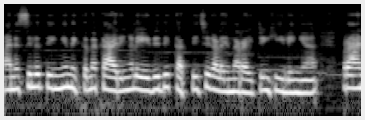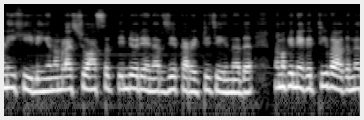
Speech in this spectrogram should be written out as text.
മനസ്സിൽ തിങ്ങി നിൽക്കുന്ന കാര്യങ്ങൾ എഴുതി കത്തിച്ച് കളയുന്ന റൈറ്റിംഗ് ഹീലിംഗ് പ്രാണി ഹീലിംഗ് നമ്മൾ ആ ശ്വാസത്തിന്റെ ഒരു എനർജിയെ കറക്റ്റ് ചെയ്യുന്നത്. നമുക്ക് നെഗറ്റീവ് ആകുന്ന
